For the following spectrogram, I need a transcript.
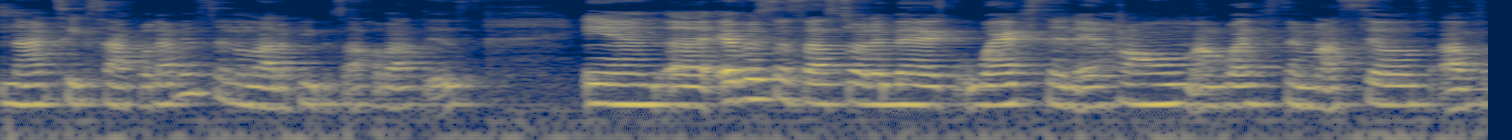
not TikTok, but I've been seeing a lot of people talk about this. And uh, ever since I started back waxing at home, I'm waxing myself. I've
